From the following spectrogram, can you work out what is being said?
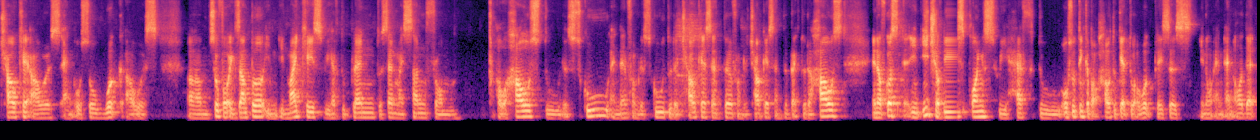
childcare hours, and also work hours. Um, so, for example, in, in my case, we have to plan to send my son from our house to the school, and then from the school to the childcare center, from the childcare center back to the house. And of course, in each of these points, we have to also think about how to get to our workplaces, you know, and, and all that.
